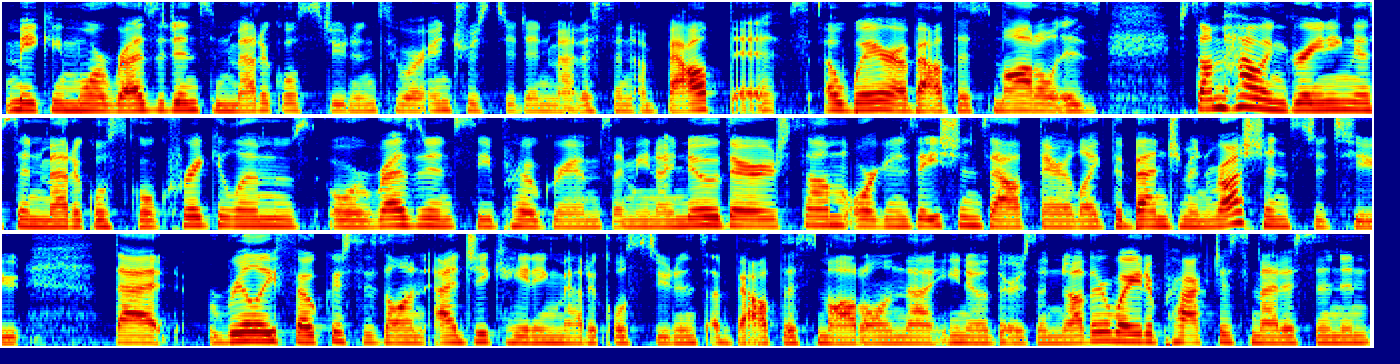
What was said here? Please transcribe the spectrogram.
making more residents and medical students who are interested in medicine about this, aware about this model, is somehow ingraining this in medical school curriculums or residency programs. I mean, I know there are some organizations out there like the Benjamin Rush Institute that really focuses on educating medical students about this model and that, you know, there's another way to practice medicine. And,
